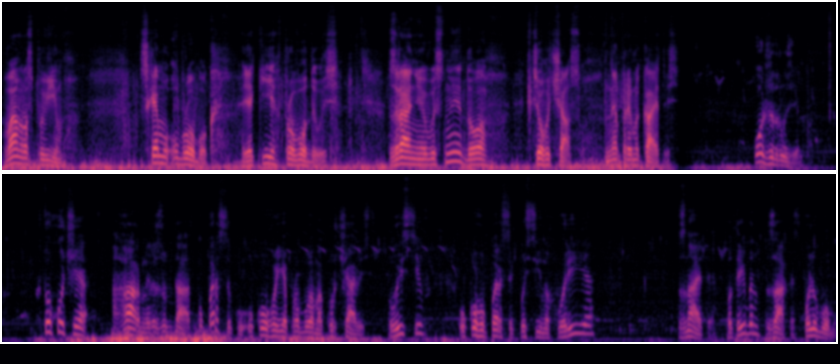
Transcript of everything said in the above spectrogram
вам розповім схему обробок, які проводились з ранньої весни до цього часу. Не перемикайтесь. Отже, друзі, хто хоче гарний результат по персику, у кого є проблема курчавість листів, у кого персик постійно хворіє, знайте, потрібен захист по-любому.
